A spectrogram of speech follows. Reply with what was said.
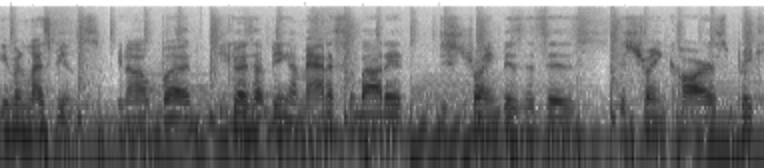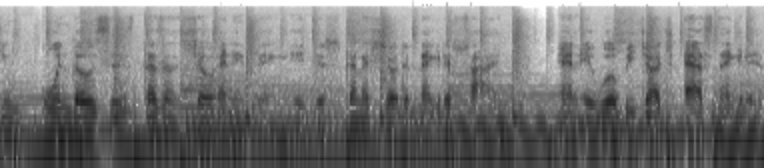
even lesbians. You know, but you guys are being a menace about it, destroying businesses, destroying cars, breaking windows. It doesn't show anything. It just gonna show the negative side, and it will be judged as negative.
